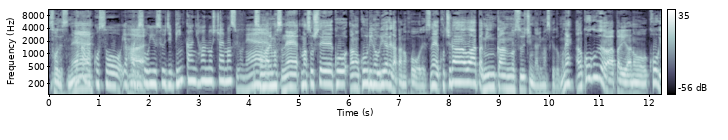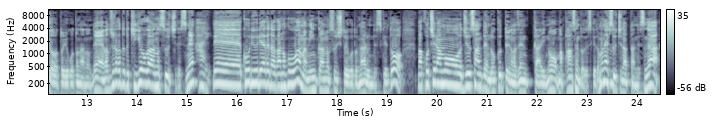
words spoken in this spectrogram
そうですね。だからこそ、やっぱりそういう数字、敏感に反応しちゃいますよね。そうなりますね。まあ、そして、こう、あの、小売りの売上高の方ですね。こちらはやっぱり民間の数値になりますけどもね。あの、航空業はやっぱり、あの、工業ということなので、まあ、どちらかというと企業側の数値ですね。はい。で、小売売上高の方は、まあ、民間の数値ということになるんですけど、まあ、こちらも13.6というのが前回の、まあ、パーセントですけどもね、うん、数値だったんですが、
